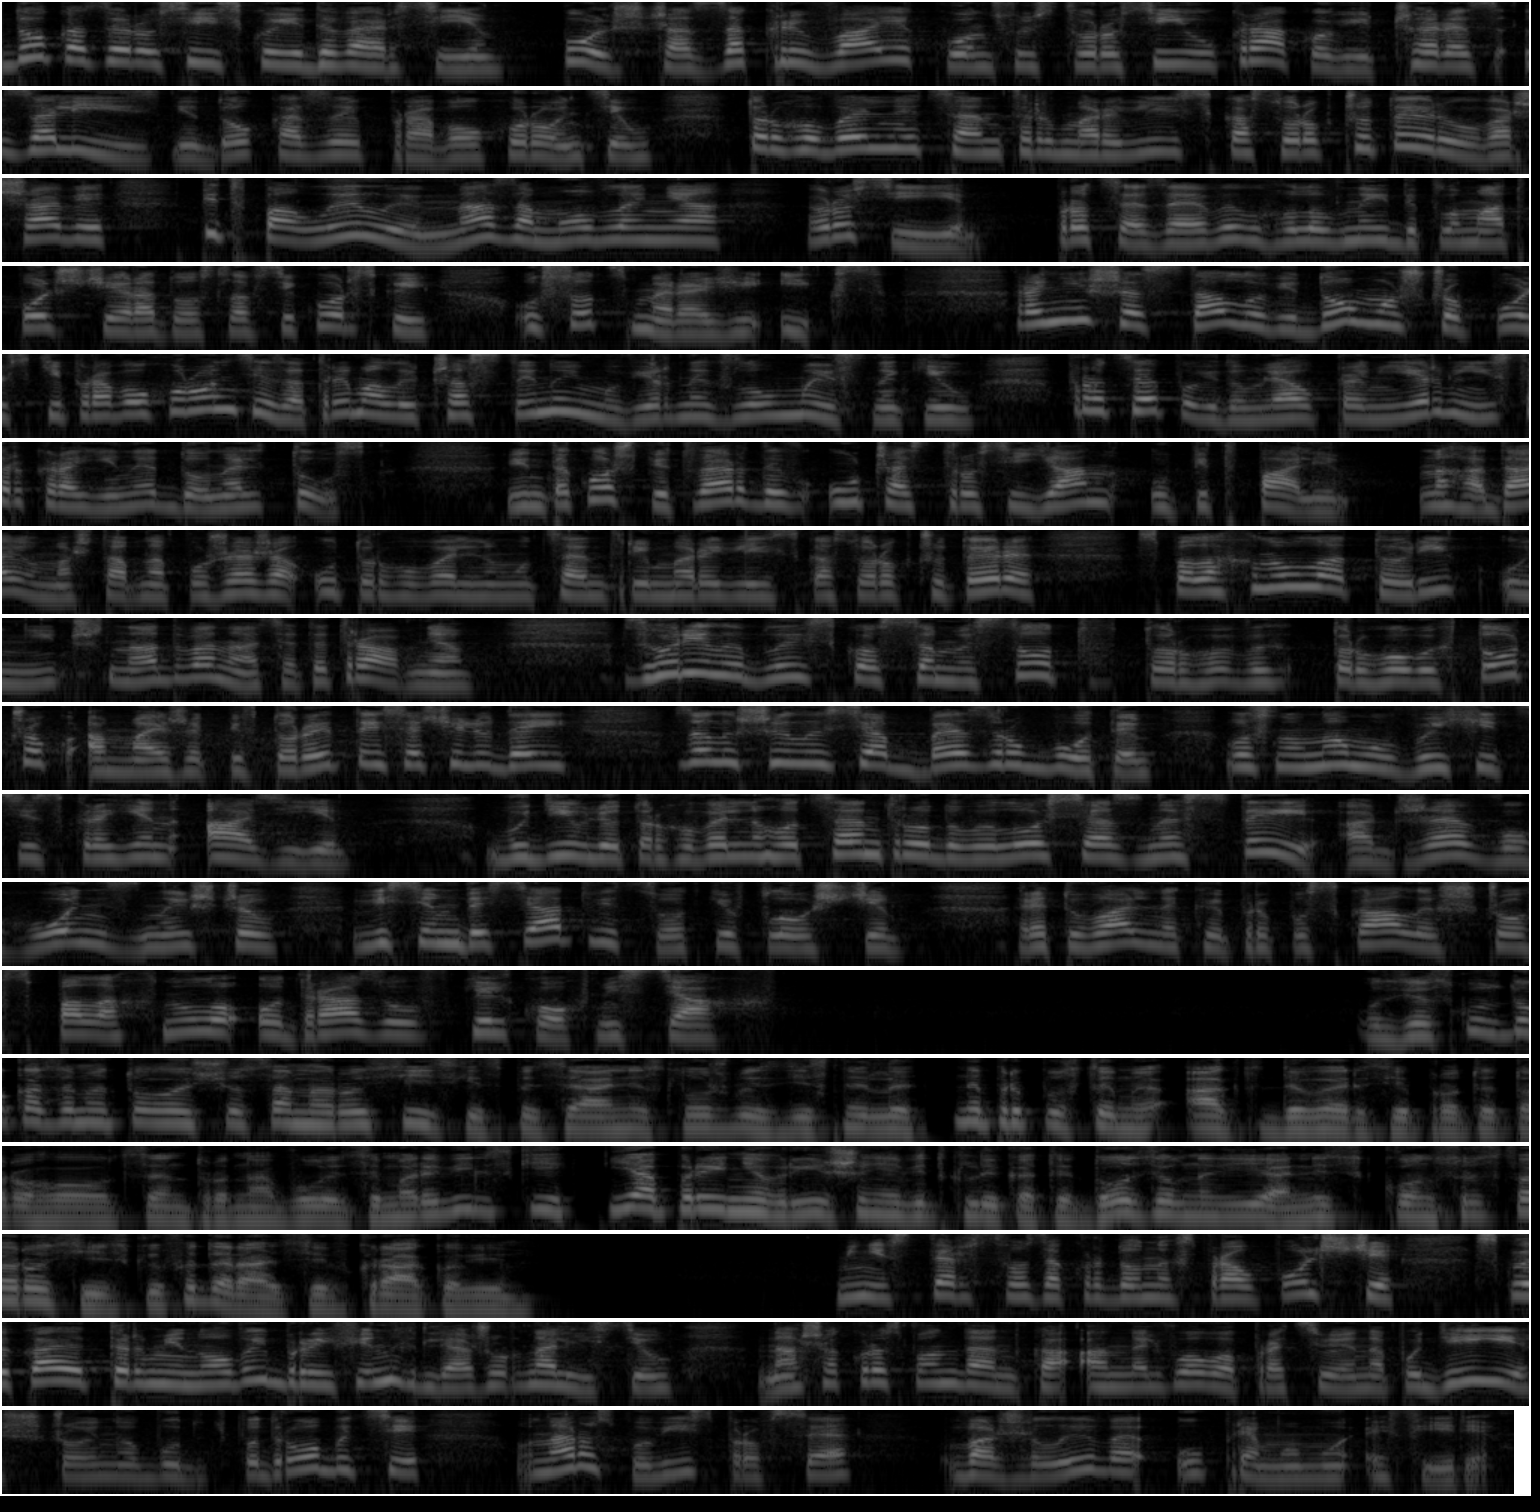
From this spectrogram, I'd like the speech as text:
Докази російської диверсії. Польща закриває консульство Росії у Кракові через залізні докази правоохоронців. Торговельний центр Марвільська 44 у Варшаві підпалили на замовлення Росії. Про це заявив головний дипломат Польщі Радослав Сікорський у соцмережі X. Раніше стало відомо, що польські правоохоронці затримали частину ймовірних зловмисників. Про це повідомляв прем'єр-міністр країни Дональд Туск. Він також підтвердив участь росіян у підпалі. Нагадаю, масштабна пожежа у торговельному центрі Маревільська 44 спалахнула торік у ніч на 12 травня. Згоріли близько 700 торгових, торгових точок, а майже півтори тисячі людей залишилися без роботи, в основному вихідці з країн Азії. Будівлю торговельного центру довелося знести, адже вогонь знищив 80% площі. Рятувальники припускали, що спалахнуло одразу в кількох місцях. У зв'язку з доказами того, що саме російські спеціальні служби здійснили неприпустимий акт диверсії проти торгового центру на вулиці Маревільській, я прийняв рішення відкликати дозвіл на діяльність консульства Російської Федерації в Кракові. Міністерство закордонних справ Польщі скликає терміновий брифінг для журналістів. Наша кореспондентка Анна Львова працює на події. Щойно будуть подробиці. Вона розповість про все важливе у прямому ефірі.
